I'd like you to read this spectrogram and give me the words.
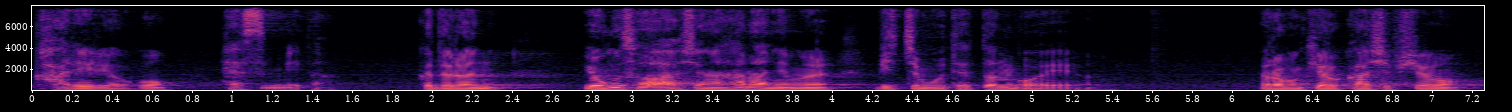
가리려고 했습니다. 그들은 용서하시는 하나님을 믿지 못했던 거예요. 여러분 기억하십시오.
